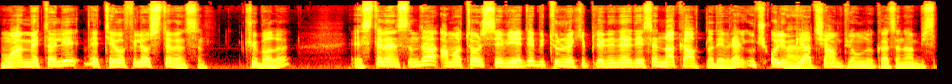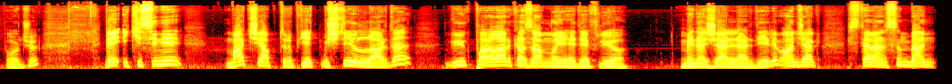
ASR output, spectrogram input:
Muhammed Ali ve Teofilo Stevenson Kübalı. E, Stevenson da amatör seviyede bütün rakiplerini neredeyse knockoutla deviren 3 olimpiyat Evet. şampiyonluğu kazanan bir sporcu. Ve ikisini maç yaptırıp 70'li yıllarda büyük paralar kazanmayı hedefliyor menajerler diyelim. Ancak Stevenson ben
